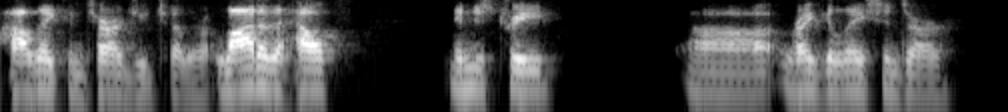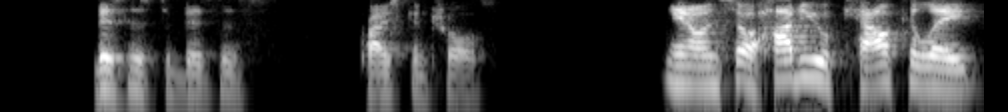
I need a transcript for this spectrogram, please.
how they can charge each other. A lot of the health industry uh, regulations are business to business price controls. You know, and so how do you calculate,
